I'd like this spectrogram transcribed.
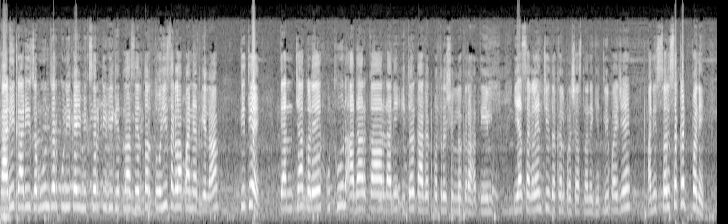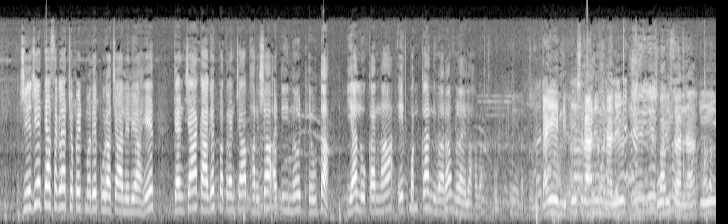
काडी काडी जमून जर कुणी काही मिक्सर टीव्ही घेतला असेल तर तोही सगळा पाण्यात गेला. तिथे त्यांच्याकडे कुठून आधार कार्ड आणि इतर कागदपत्र शिल्लक राहतील या सगळ्यांची दखल प्रशासनाने घेतली पाहिजे. आणि सरसकटपणे जे जे त्या सगळ्या चपेटमध्ये पुराच्या आलेले आहेत त्यांच्या कागदपत्रांच्या फारशा अटी न ठेवता या लोकांना एक पक्का निवारा मिळायला हवा. काही नितेश राणे म्हणाले पोलिसांना की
